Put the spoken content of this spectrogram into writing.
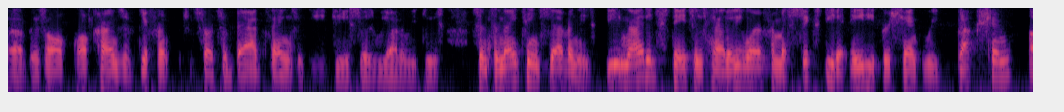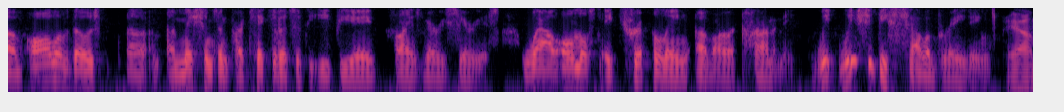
uh, there's all, all kinds of different sorts of bad things that the EPA says we ought to reduce. Since the 1970s, the United States has had anywhere from a 60 to 80 percent reduction of all of those uh, emissions and particulates that the EPA finds very serious, while almost a tripling of our economy. We, we should be celebrating yeah.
